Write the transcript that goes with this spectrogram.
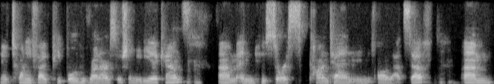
you know, 25 people who run our social media accounts. Mhm. Um, and who source content and all that stuff. Um,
